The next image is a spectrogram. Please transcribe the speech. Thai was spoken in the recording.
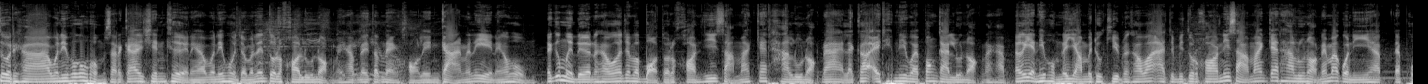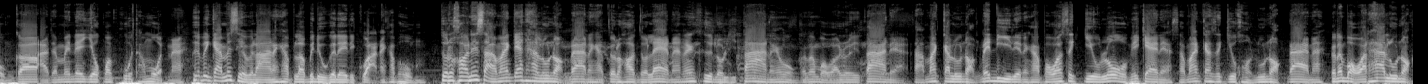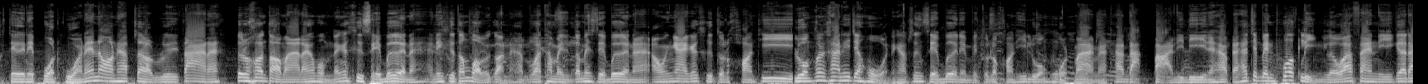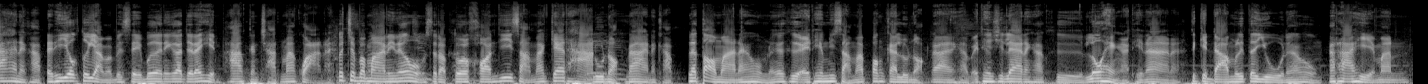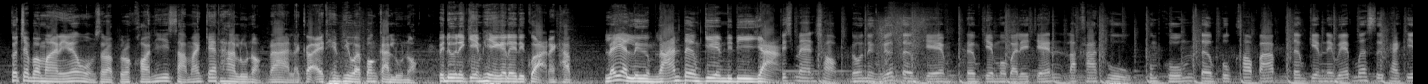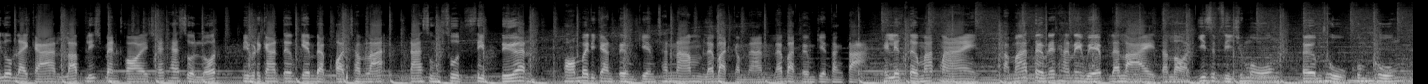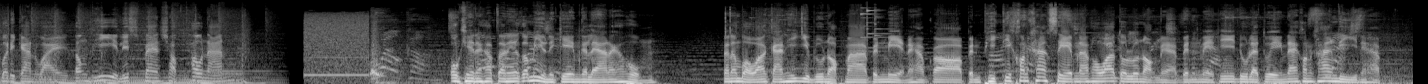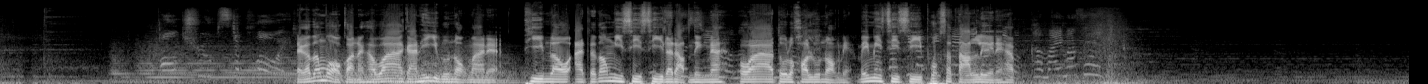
สวัสดีครับวันนี้พวกบผมสารก้าเช่นเคยนะครับวันนี้ผมจะมาเล่นตัวละครลูนอกนะครับในตำแหน่งของเลนกลางนั่นเองนะครับผมแล้วก็เหมือนเดิมนะครับก็จะมาบอกตัวละครที่สามารถแก้ทางลูนอกได้ แล้วก็ไอเทมที่ไว้ป้องกันลูนอกนะครับแล้วก็อย่างที่ผมได้ย้ำไปทุกคลิปนะครับว่าอาจจะมีตัวละครที่สามารถแก้ทางลูนอกได้มากกว่านี้ครับแต่ผมก็อาจจะไม่ได้ยกมาพูดทั้งหมดนะเพื่อเป็นการไม่เสียเวลานะครับเราไปดูกันเลยดีกว่านะครับผมตัวละครที่สามารถแก้ทางลูนอกได้นะครับตัวละครตัวแรกนะนั่นคือโลลิต้านะครับผมก็ต้องบอกว่าโลลิต้าเนี่ยสามารถกันลูนอกได้ดีเลยนะครับเพราะว่าสกิลโล่ของพี่แกเนี่ยสามารถกันสกิลของลูนอกได้นะก็ต้องบอกว่าถ้าลูนอกเจอในยปวดหัวแน่นอนครับสำหรับโลลิต้านะตัวละครต่อมานะครับผมนั่นก็คือเซเบอร์นะอันนี้คือต้องบอกไว้ก่อนนะครับว่าทำไมถึงต้องเป็นเซเบอร์นะเอาง่ายๆก็คือตัวละครที่ลวงค่อนข้างที่จะโหดนะครับซึ่งเซเบอร์เนี่ยเป็นตัวละครที่ลวงโหดมากนะถ้าดักป่าดีๆนะครับแต่ถ้าจะเป็นพวกหลิงหรือว่าแฟนนี้ก็ได้นะครับแต่ที่ยกตัวอย่างมาเป็นเซเบอร์นี่ก็จะได้เห็นภาพกันชัดมากกว่านะก็จะประมาณนี้นะครับผมสำหรับตัวละครที่สามารถแก้ทางลูนอกได้นะครับและต่อมานะครับผมนั่นก็คือไอเทมที่สามารถป้องกันลูนอกได้นะครับไอเทมชิ้นแรกนะครับคือโล่แห่งอาเทนานะสกิดดามลิตายูนะครับผมคาถาเหมันก็จะประมาณนี้นะครับผมสำหรับตัวละครที่สามารถแก้ทางลูนอกได้แล้วก็ไอเทมที่ไว้ป้องกันลูนอก ไปดูในเกมเพย์กันเลยดีกว่านะครับ และอย่าลืมร้านเติมเกมดีๆ อย่าง Richman Shop โดนหนึ่งเรื่องเติมเกม เติมเกม Mobile Legends ราคาถูก คุ้มๆ เติมปุ๊บเข้าปั๊บ เติมเกมในเว็บเมื่อซื้อแพ็คที่ร่วมรายการ รับ Richman Coin ใช้แทนส่วนลด มีบริการเติมเกมแบบผ่อนชำระนานสูงสุด 10 เดือนพร้อมบริการเติมเกมชั้นนำและบัตรกำนัน และบัตรเติมเกมต่างๆ ให้เลือกเติมมากมาย สามารถเติมได้ทั้งในเว็บและไลน์ตลอด 24 ชั่วโมง เติมถูกคุ้มๆบริการไวต้องที่ Richman Shop เท่านั้น โอเคนะครับ ตอนนี้เราก็มาอยู่ในเกมกันแล้วนะครับผม ก็ต้องบอกว่าการที่หยิบลูนอกมาเป็นเมดนะครับ ก็เป็นพิกที่ค่อนข้างเซฟนะ เพราะว่าตัวลูนอกเนี่ยเป็นเมดที่ดูแลตัวเองได้ค่อนข้างดีนะครับ แต่ก็ต้องบอกก่อนนะครับว่าการที่หยิบลูนอกมาเนี่ยทีมเราอาจจะต้องมี CC ระดับหนึ่งนะ เพราะว่าตัวละครลูนอกเนี่ยไม่มี CC พวกสตาร์เลยนะครับ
